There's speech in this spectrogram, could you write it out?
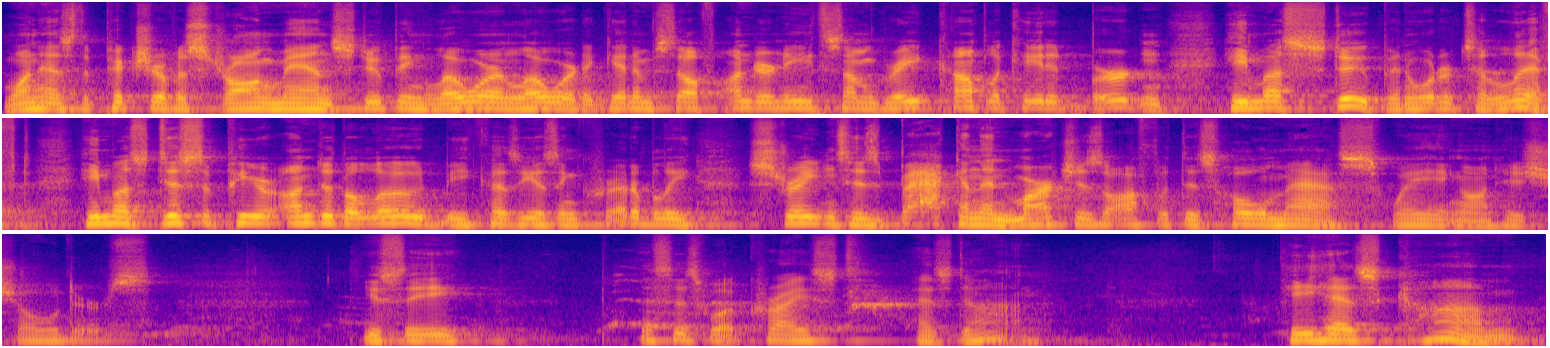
One has the picture of a strong man stooping lower and lower to get himself underneath some great complicated burden. He must stoop in order to lift. He must disappear under the load because he has incredibly straightens his back and then marches off with this whole mass swaying on his shoulders. You see, this is what Christ has done. He has come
